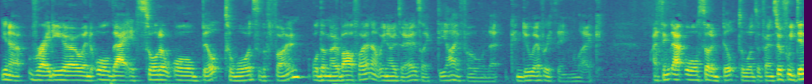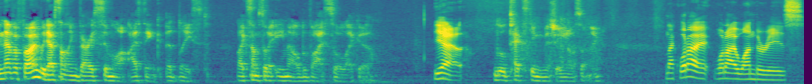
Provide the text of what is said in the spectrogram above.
you know radio and all that. It's sort of all built towards the phone or the mobile phone that we know today is like the iPhone that can do everything. Like I think that all sort of built towards a phone. So if we didn't have a phone, we'd have something very similar, I think, at least. Like some sort of email device or like a Yeah, little texting machine or something. Like what I what I wonder is,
